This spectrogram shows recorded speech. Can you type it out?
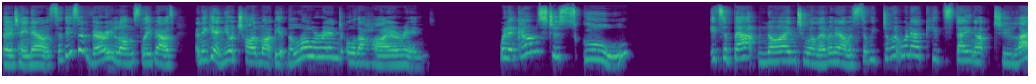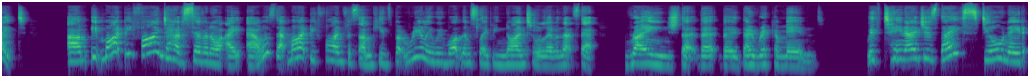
13 hours. So these are very long sleep hours. And again, your child might be at the lower end or the higher end. When it comes to school, it's about nine to 11 hours. So we don't want our kids staying up too late. Um, it might be fine to have seven or eight hours. That might be fine for some kids, but really we want them sleeping nine to 11. That's that range that, that they, they recommend. With teenagers, they still need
